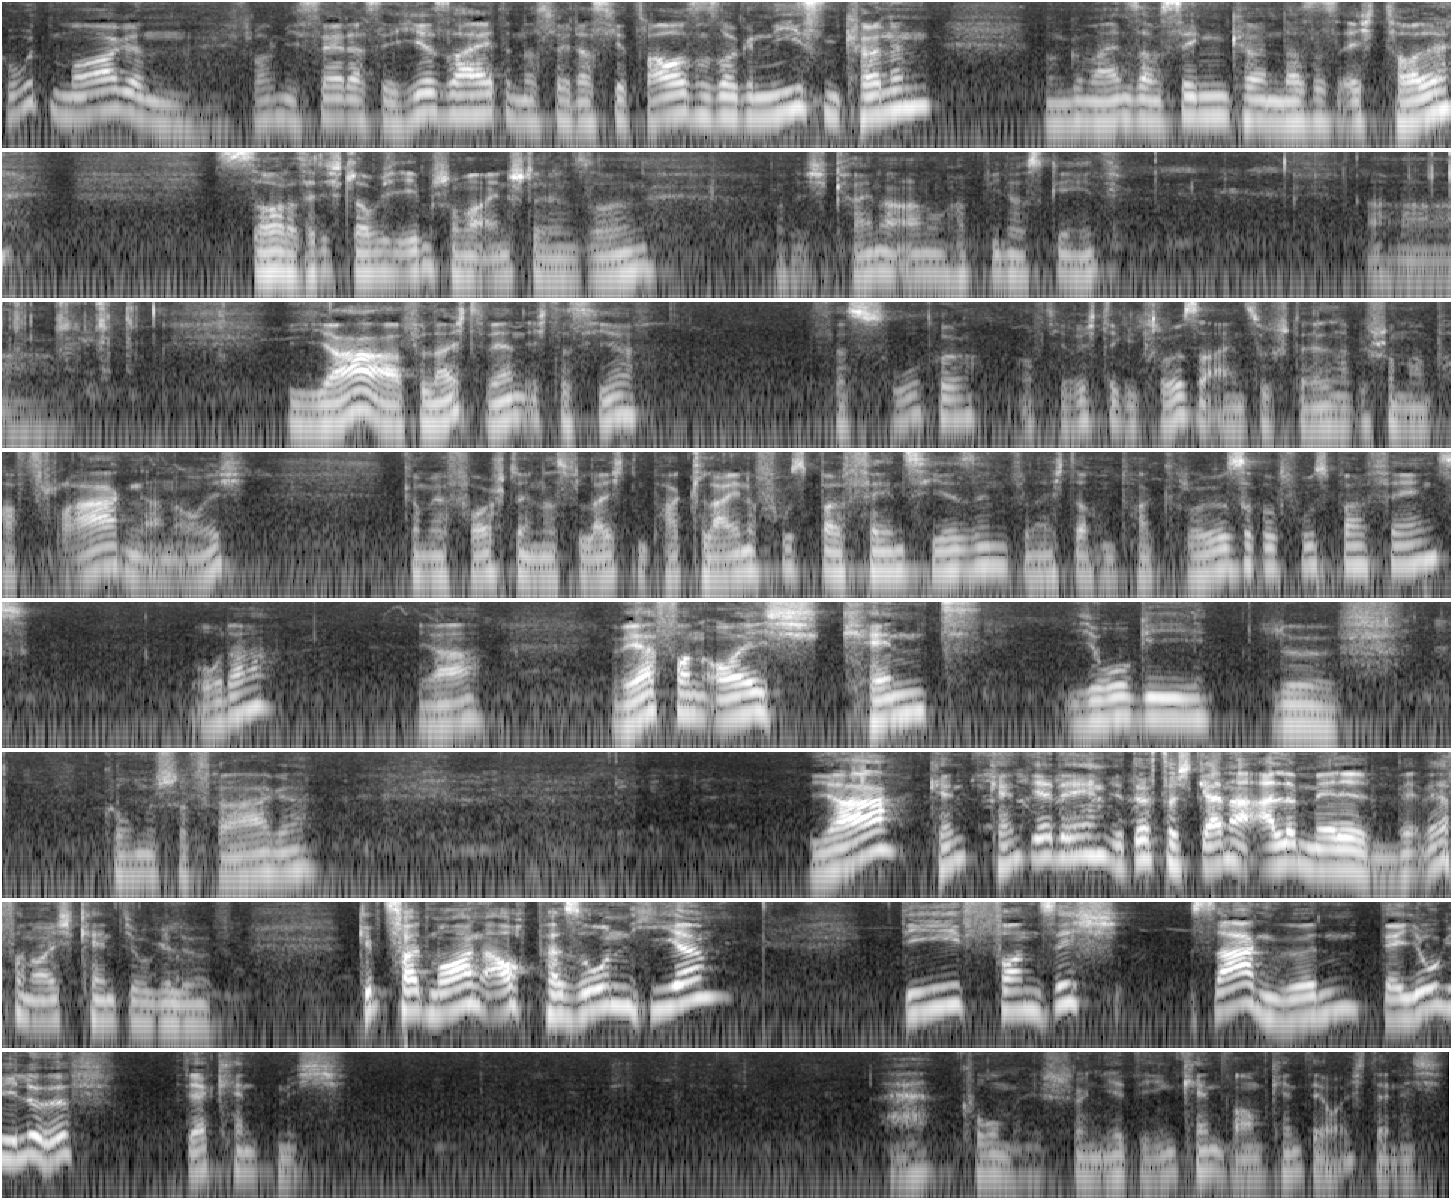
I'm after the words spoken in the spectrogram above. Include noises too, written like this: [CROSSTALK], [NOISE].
Guten Morgen. Ich freue mich sehr, dass ihr hier seid und dass wir das hier draußen so genießen können und gemeinsam singen können. Das ist echt toll. So, das hätte ich glaube ich eben schon mal einstellen sollen, weil ich keine Ahnung habe, wie das geht. Ah. Ja, vielleicht während ich das hier versuche, auf die richtige Größe einzustellen, habe ich schon mal ein paar Fragen an euch. Ich kann mir vorstellen, dass vielleicht ein paar kleine Fußballfans hier sind, vielleicht auch ein paar größere Fußballfans. Oder? Ja. Wer von euch kennt Yogi Löw? Komische Frage. Ja, kennt, kennt ihr den? Ihr dürft euch gerne alle melden. Wer, wer von euch kennt Yogi Löw? Gibt es heute Morgen auch Personen hier, die von sich sagen würden, der Yogi Löw, der kennt mich? Hä? Komisch, wenn ihr den kennt, warum kennt ihr euch denn nicht?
